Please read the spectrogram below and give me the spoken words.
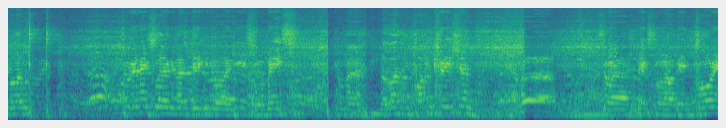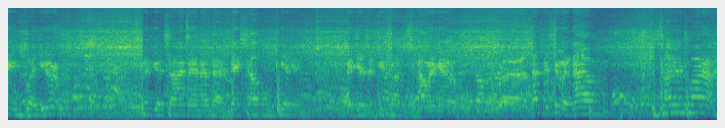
So the next leg is take you to our keys for Mace from uh, the London creation. So uh, thanks for uh, being touring with Europe. It's been a good time, man. And uh, next album, Killian. It is a few tracks, an hour ago. That's for sure. Now, Silent Empire. Yes!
